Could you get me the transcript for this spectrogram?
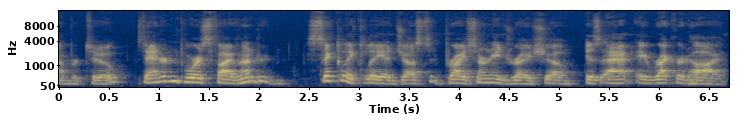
Number two, Standard & Poor's 500 cyclically adjusted price earnings ratio is at a record high.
